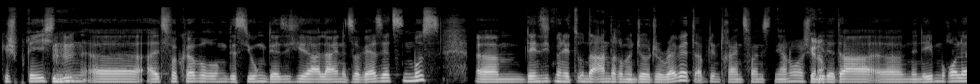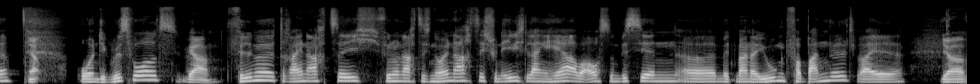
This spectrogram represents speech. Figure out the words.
Gesprächen mhm. äh, als Verkörperung des Jungen, der sich hier alleine zur Wehr setzen muss. Ähm, den sieht man jetzt unter anderem in Jojo Rabbit. Ab dem 23. Januar spielt genau. er da äh, eine Nebenrolle. Ja. Und die Griswolds, ja, Filme 83, 85, 89, schon ewig lange her, aber auch so ein bisschen äh, mit meiner Jugend verbandelt, weil ja,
